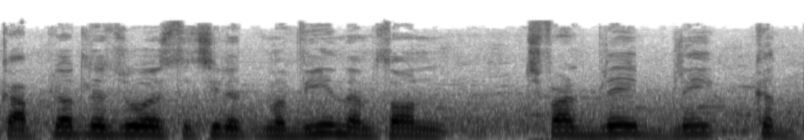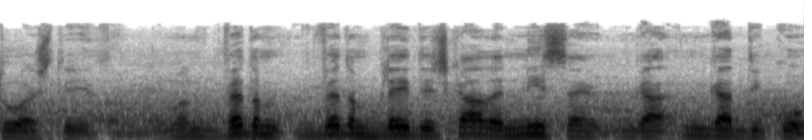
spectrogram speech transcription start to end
ka plot lexues të cilët më vijnë dhe më thonë Çfarë të blej, blej kë të duash ti, domethënë vetëm vetëm blej diçka dhe nise nga nga diku.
